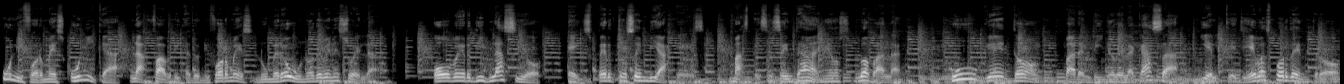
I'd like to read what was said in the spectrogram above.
Uniformes Única, la fábrica de uniformes número uno de Venezuela. Over Di Blasio, expertos en viajes, más de 60 años lo avalan. Juguetón, para el niño de la casa y el que llevas por dentro.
